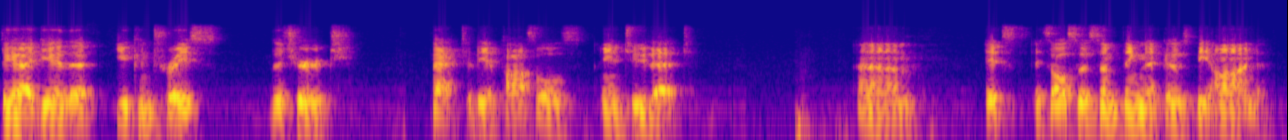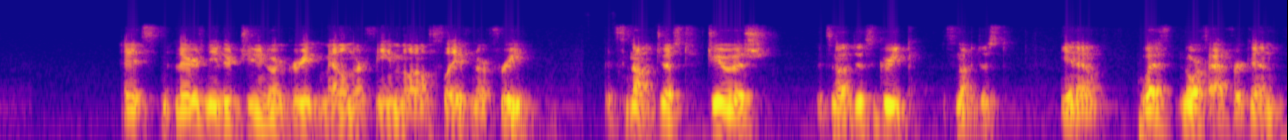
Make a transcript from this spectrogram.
the idea that you can trace the church back to the apostles and to that um, it's it's also something that goes beyond it's there's neither Jew nor Greek, male nor female, slave nor free. It's not just Jewish. It's not just Greek. It's not just you know West North African.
